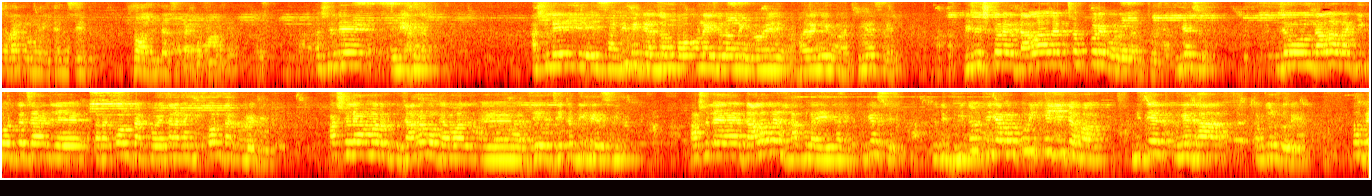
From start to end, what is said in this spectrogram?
ছাড়া, কোনো সহযোগিতা ছাড়া আসলে আসলে এই- সার্টিফিকেটের জন্য ঠিক আছে? বিশেষ করে দালালের চক্করে বলে লাগছে ঠিক আছে? যেমন দালালরা কি করতে চায় যে তারা কন্ট্যাক্ট করে, তারা নাকি কন্ট্যাক্ট করে দিবে। আসলে আমার জানা মতে আমার যে, যেটা দেখেছি আসলে দালালের হাত নাই এখানে ঠিক আছে? যদি ভিতর থেকে আমার পরীক্ষা দিতে হয় নিজের মেধা অর্জন করে। তবে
